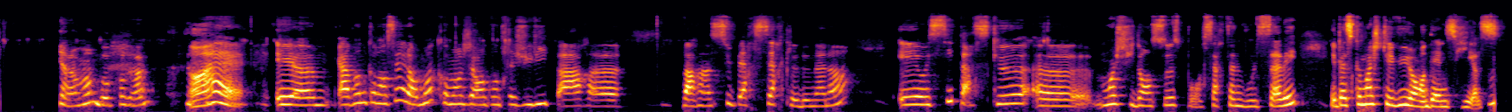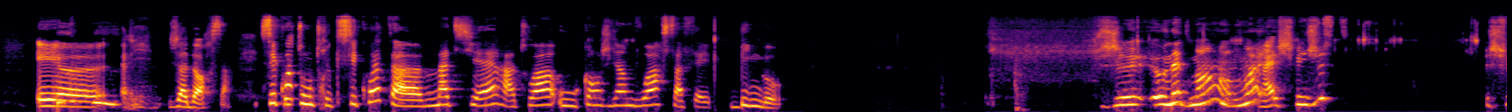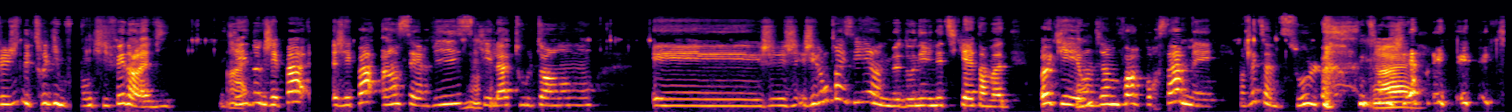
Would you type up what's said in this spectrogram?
carrément, beau programme. Ouais. Et euh, avant de commencer, alors moi, comment j'ai rencontré Julie? Par, euh, par un super cercle de nanas. Et aussi parce que euh, moi, je suis danseuse, pour certaines, vous le savez. Et parce que moi, je t'ai vue en Dance Heels. Et euh, j'adore ça. C'est quoi ton truc? C'est quoi ta matière à toi où quand je viens de voir, ça fait bingo? Je, honnêtement, moi, Ouais. je fais juste, je fais juste des trucs qui me font kiffer dans la vie. Ouais. Donc j'ai pas, j'ai pas un service qui est là tout le temps. Et j'ai longtemps essayé hein, de me donner une étiquette en mode, ok, on Mhm. vient me voir pour ça, mais en fait ça me saoule. Donc j'ai arrêté.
